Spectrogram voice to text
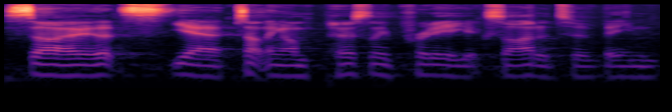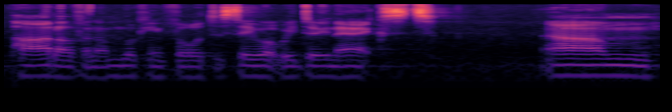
so that's, yeah, something I'm personally pretty excited to have been part of and I'm looking forward to see what we do next. Um,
